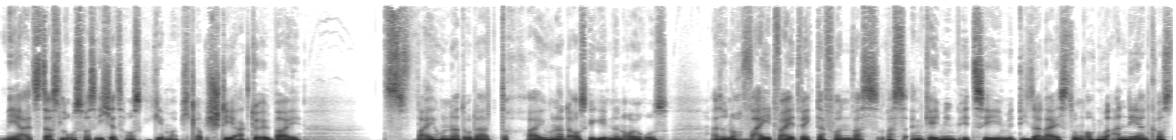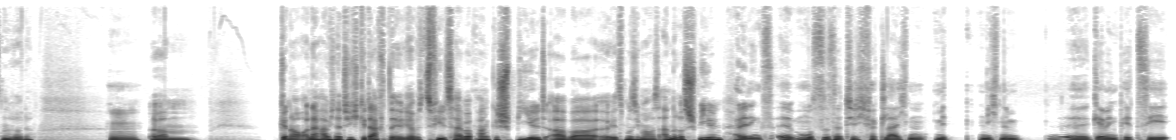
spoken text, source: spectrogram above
mehr als das los, was ich jetzt ausgegeben habe. Ich glaube, ich stehe aktuell bei 200 oder 300 ausgegebenen Euros Also noch weit, weit weg davon, was, was ein Gaming-PC mit dieser Leistung auch nur annähernd kosten würde. Hm. Ähm, genau, und da habe ich natürlich gedacht, ich habe jetzt viel Cyberpunk gespielt, aber äh, jetzt muss ich mal was anderes spielen. Allerdings äh, musst du es natürlich vergleichen mit nicht einem äh, Gaming-PC,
